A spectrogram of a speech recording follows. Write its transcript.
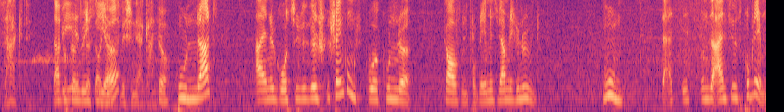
Sagt, Dafür wie können ist wir hier für 100 eine großzügige Schenkungsurkunde kaufen. Problem ist, wir haben nicht genügend. Ruhm. Das ist unser einziges Problem.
